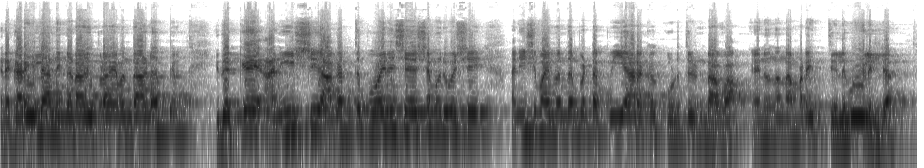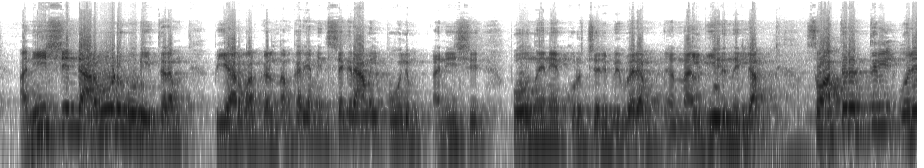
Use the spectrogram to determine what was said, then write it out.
എനിക്കറിയില്ല നിങ്ങളുടെ അഭിപ്രായം എന്താണ്. ഇതൊക്കെ അനീഷ് അകത്ത് പോയതിന് ശേഷം ഒരുപക്ഷെ അനീഷുമായി ബന്ധപ്പെട്ട പി ആർ ഒക്കെ കൊടുത്തിട്ടുണ്ടാവാം. അതിനൊന്നും നമ്മുടെ തെളിവുകളില്ല. അനീഷിന്റെ അറിവോടുകൂടി ഇത്തരം പി ആർ വർക്കുകൾ. നമുക്കറിയാം ഇൻസ്റ്റഗ്രാമിൽ പോലും അനീഷ് പോകുന്നതിനെ കുറിച്ചൊരു വിവരം നൽകിയിരുന്നില്ല. സോ അത്തരത്തിൽ ഒരു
